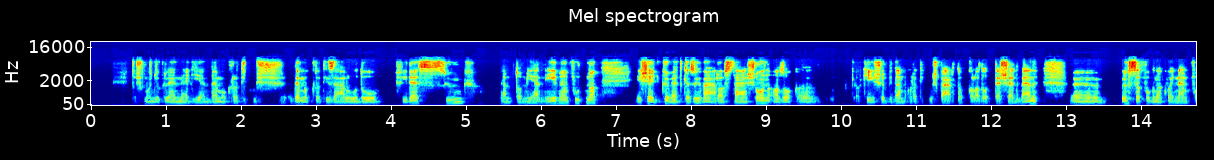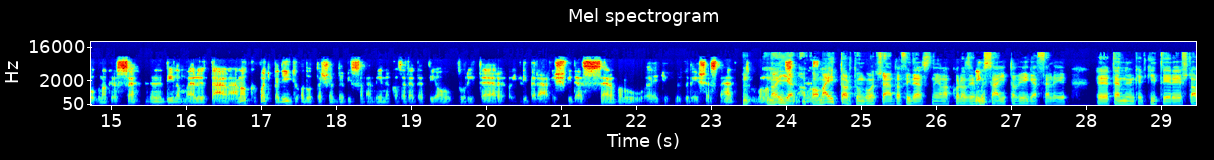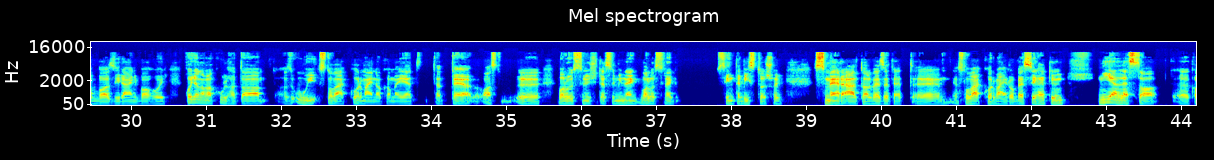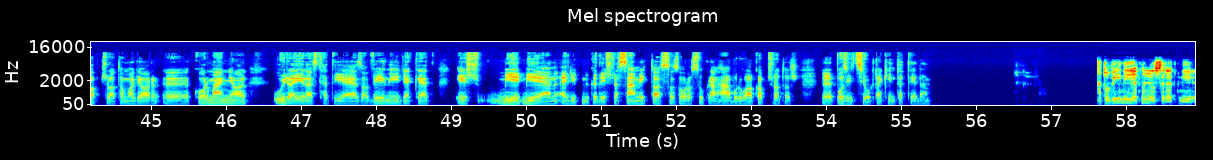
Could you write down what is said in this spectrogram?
és mondjuk lenne egy ilyen demokratikus, demokratizálódó Fideszünk, nem tudom milyen néven futna, és egy következő választáson azok a a későbbi demokratikus pártokkal adott esetben összefognak, vagy nem fognak össze dilemma előtt állnának, vagy pedig adott esetben visszamennének az eredeti autoriter, vagy liberális Fidesz-szel való együttműködéshez. Tehát Na igen, ha már itt tartunk, bocsánat, a Fidesznél, akkor azért igen. muszáj itt a vége felé tennünk egy kitérést abba az irányba, hogy hogyan alakulhat a, az új szlovák kormánynak, amelyet tehát te azt ö, valószínűsítesz, hogy minden, valószínűleg szinte biztos, hogy Smer által vezetett szlovák kormányról beszélhetünk. Milyen lesz a kapcsolat a magyar kormányjal, újraélesztheti -e ez a v és milyen együttműködésre számítasz az orosz-ukrán háborúval kapcsolatos pozíciók tekintetében? Hát a v nagyon szeretni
